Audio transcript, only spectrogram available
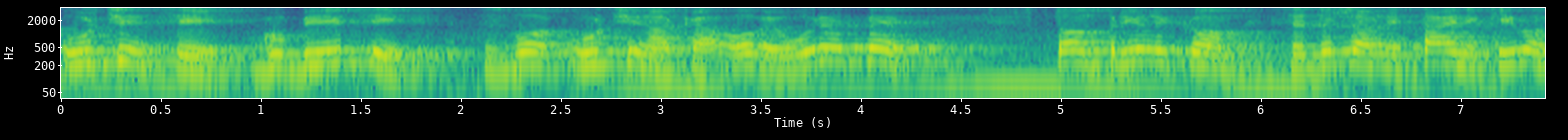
učinci, gubici zbog učinaka ove uredbe Tom prilikom se državni tajnik Ivo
